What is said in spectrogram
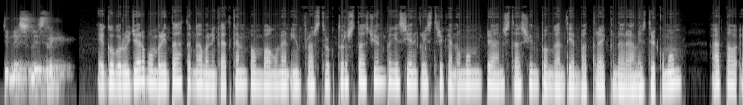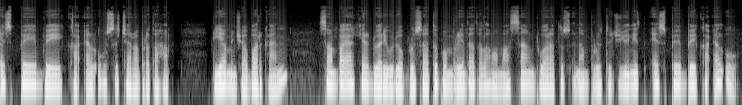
jenis listrik. Ego berujar pemerintah tengah meningkatkan pembangunan infrastruktur stasiun pengisian kelistrikan umum dan stasiun penggantian baterai kendaraan listrik umum atau SPBKLU secara bertahap. Dia menjabarkan, Sampai akhir 2021, pemerintah telah memasang 267 unit SPB KLU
